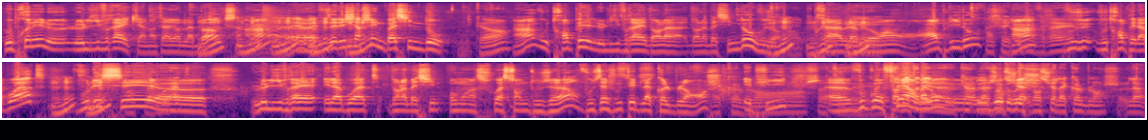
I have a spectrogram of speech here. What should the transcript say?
Vous prenez le, le livret qui est à l'intérieur de la box, mhm, hein, mhm, euh, mhm, vous allez mhm. chercher une bassine d'eau. D'accord. hein, vous trempez le livret dans la, dans la bassine d'eau que vous aurez Mhm, mhm, préalablement remplie d'eau. Hein. livret. Vous, vous trempez la boîte, Mhm, vous mhm. laissez Trempe la boîte. euh, le livret et la boîte dans la bassine au moins 72 heures, vous ajoutez de la colle blanche, La colle et puis blanche, euh, vous gonflez Attendez, un attendez, ballon euh, de- j'en suis, suis à la colle blanche. Là,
